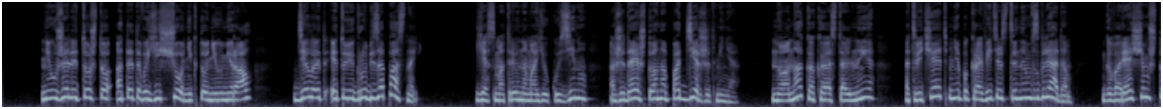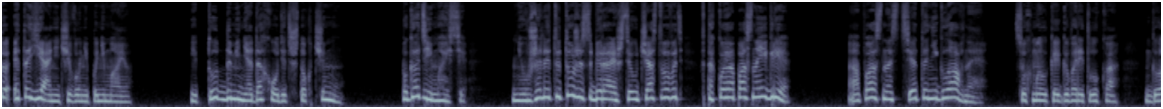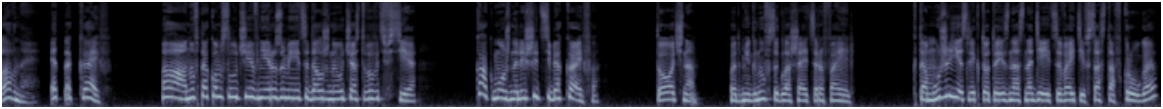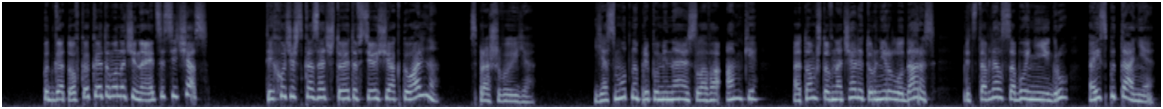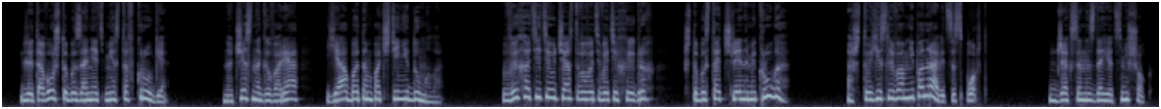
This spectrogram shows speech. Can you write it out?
Неужели то, что от этого еще никто не умирал — делает эту игру безопасной. Я смотрю на мою кузину, ожидая, что она поддержит меня. Но она, как и остальные, отвечает мне покровительственным взглядом, говорящим, что это я ничего не понимаю. И тут до меня доходит, что к чему. «Погоди, Мэйси, неужели ты тоже собираешься участвовать в такой опасной игре?» «Опасность — это не главное», — с ухмылкой говорит Лука. «Главное — это кайф. А, ну в таком случае в ней, разумеется, должны участвовать все. Как можно лишить себя кайфа? Точно, подмигнув, соглашается Рафаэль. К тому же, если кто-то из нас надеется войти в состав круга, подготовка к этому начинается сейчас. Ты хочешь сказать, что это все еще актуально? спрашиваю я. Я смутно припоминаю слова Амки о том, что в начале турнир Лударес представлял собой не игру, а испытание, для того, чтобы занять место в круге. Но, честно говоря, я об этом почти не думала. Вы хотите участвовать в этих играх, чтобы стать членами круга? А что, если вам не понравится спорт? Джексон издает смешок.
